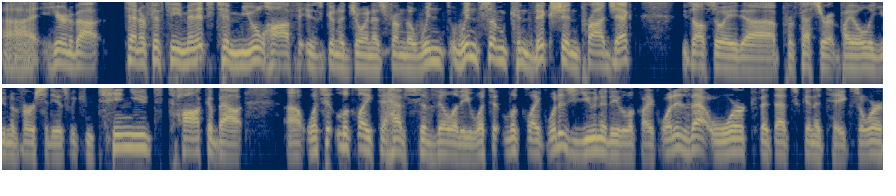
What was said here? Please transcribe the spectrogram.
uh, here in about 10 or 15 minutes, Tim Muehlhoff is going to join us from the Win- Winsome Conviction Project. He's also a uh, professor at Biola University as we continue to talk about uh, what's it look like to have civility? What's it look like? What does unity look like? What is that work that that's going to take? So we're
